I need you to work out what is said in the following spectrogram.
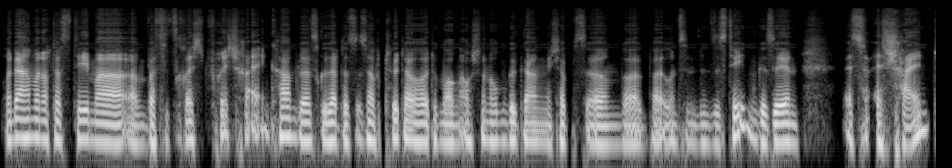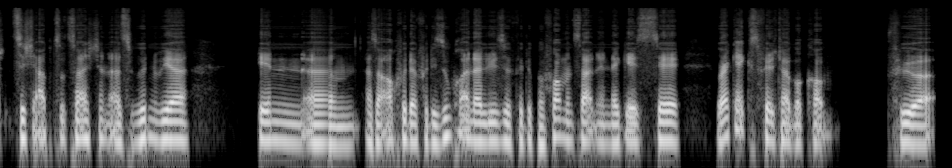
und da haben wir noch das Thema, ähm, was jetzt recht frisch reinkam. Du hast gesagt, das ist auf Twitter heute Morgen auch schon rumgegangen. Ich habe es ähm, bei, bei, uns in den Systemen gesehen. Es, es scheint sich abzuzeichnen, als würden wir in, ähm, also auch wieder für die Suchanalyse, für die Performance-Daten in der GSC Regex-Filter bekommen für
